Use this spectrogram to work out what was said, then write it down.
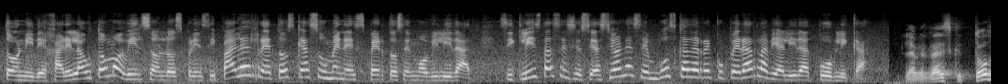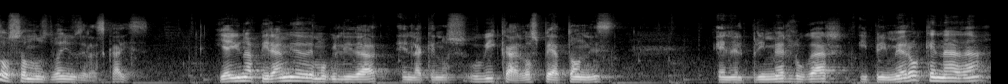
peatón y dejar el automóvil son los principales retos que asumen expertos en movilidad, ciclistas y asociaciones en busca de recuperar la vialidad pública. La verdad es que todos somos dueños de las calles y hay una pirámide de movilidad en la que nos ubica los peatones en el primer lugar. Y primero que nada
